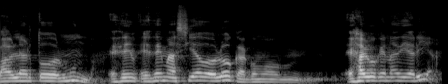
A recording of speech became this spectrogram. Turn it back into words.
va a hablar todo el mundo. Es, es demasiado loca, como es algo que nadie haría,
